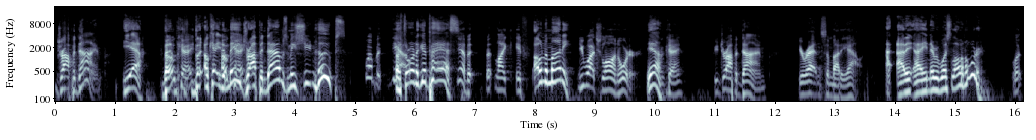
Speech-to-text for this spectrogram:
drop a dime. yeah. But, Okay. But okay, to me, dropping dimes means shooting hoops Well, but yeah. or throwing a good pass yeah, but but like if on the money. you watch Law and Order, Yeah. okay, if you drop a dime, you're ratting somebody out. I, I, I ain't never watched Law and Order. What?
